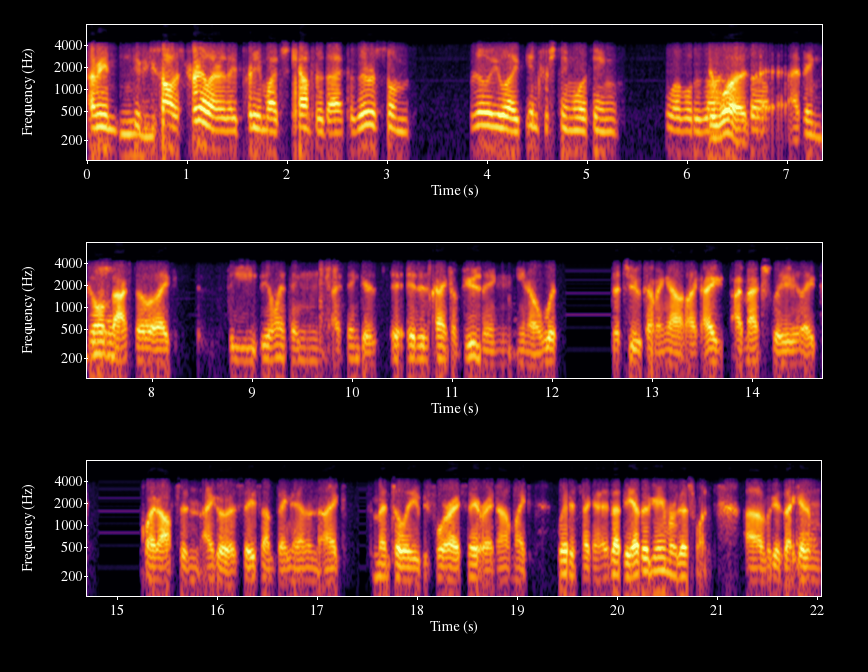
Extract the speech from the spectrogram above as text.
I mean if Mhm. you saw this trailer they pretty much countered that because there was some really like interesting looking level design It was. so. I think going back though, like the the only thing I think is it, it is kind of confusing, you know, with the two coming out. Like I I'm actually like quite often I go to say something and like mentally before I say it right now I'm like, wait a second, is that the other game or this one? Um, because I get them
